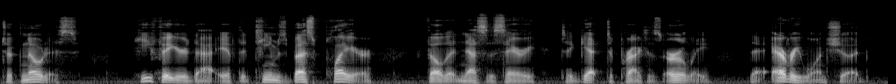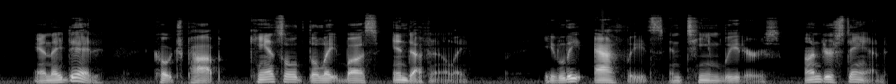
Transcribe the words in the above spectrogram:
took notice. He figured that if the team's best player felt it necessary to get to practice early, that everyone should. And they did. Coach Pop canceled the late bus indefinitely. Elite athletes and team leaders understand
